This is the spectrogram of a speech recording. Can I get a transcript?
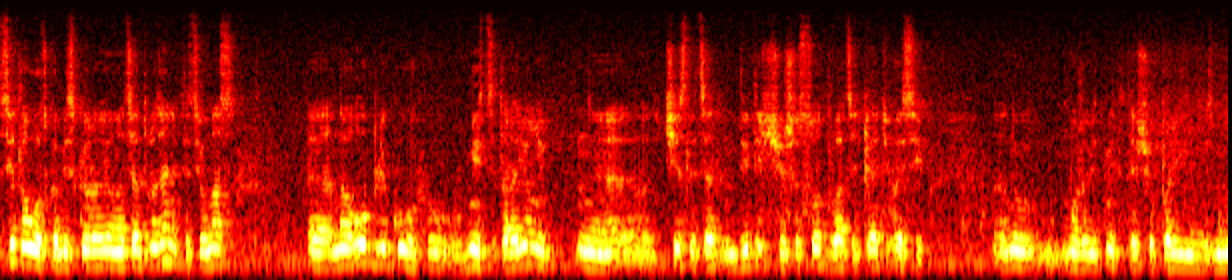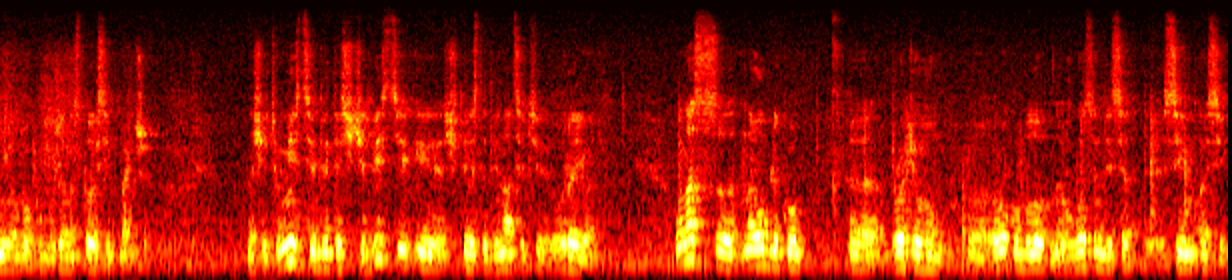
Світловодського міського районного центру зайнятості, у нас на обліку в місті та районі е, числиться 2625 осіб. Е, Ну, можу відмітити, що в порівнянні з минулим роком вже на 100 осіб менше. Значить, у місті 2200 і 412 в районі. У нас е, на обліку е, протягом е, року було 87 осіб.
